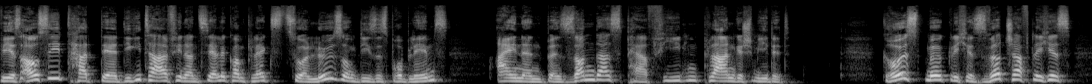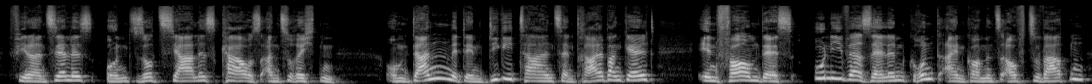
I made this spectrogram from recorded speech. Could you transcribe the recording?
Wie es aussieht, hat der digital-finanzielle Komplex zur Lösung dieses Problems einen besonders perfiden Plan geschmiedet. Größtmögliches wirtschaftliches, finanzielles und soziales Chaos anzurichten, um dann mit dem digitalen Zentralbankgeld in Form des universellen Grundeinkommens aufzuwarten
